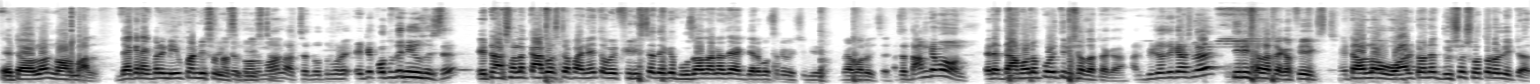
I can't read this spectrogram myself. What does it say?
এটা হলো নরমাল দেখেন একবারে নিউ কন্ডিশন আছে নরমাল আচ্ছা নতুন করে। এটা কতদিন ইউজ হয়েছে? এটা আসলে কাগজটা পাই নাই তবে ফ্রিজটা দেখে বোঝা যায় না যে এক দেড় বছরের বেশি ব্যবহার হয়েছে। আচ্ছা দাম কেমন? এটার দাম হলো পঁয়ত্রিশ হাজার টাকা। আর ভিডিও দেখে আসলে? তিরিশ হাজার টাকা ফিক্সড এটা হলো ওয়ালটনের দুইশো সতেরো লিটার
